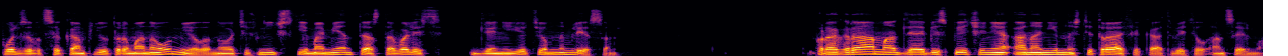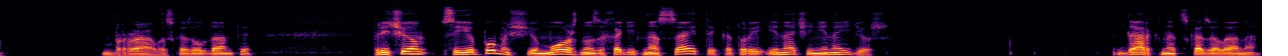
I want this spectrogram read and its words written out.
Пользоваться компьютером она умела, но технические моменты оставались для нее темным лесом. «Программа для обеспечения анонимности трафика», — ответил Ансельмо. «Браво», — сказал Данте. «Причем с ее помощью можно заходить на сайты, которые иначе не найдешь». «Даркнет», — сказала она.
